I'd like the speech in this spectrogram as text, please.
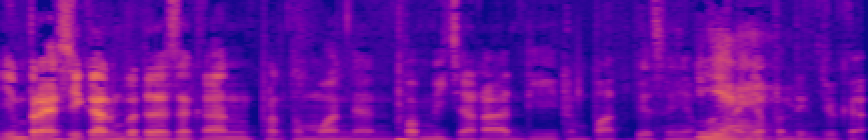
Impresikan berdasarkan pertemuan dan pembicaraan di tempat biasanya Iya. makanya penting juga.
